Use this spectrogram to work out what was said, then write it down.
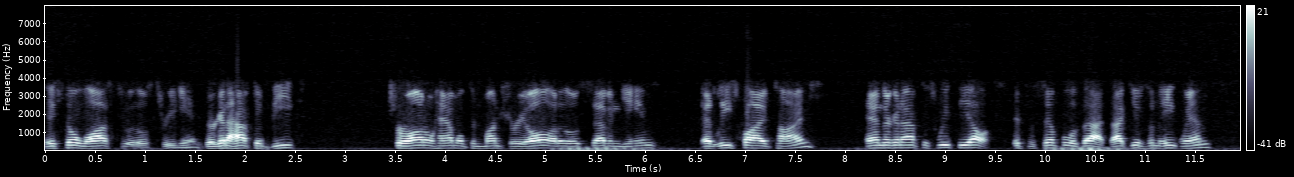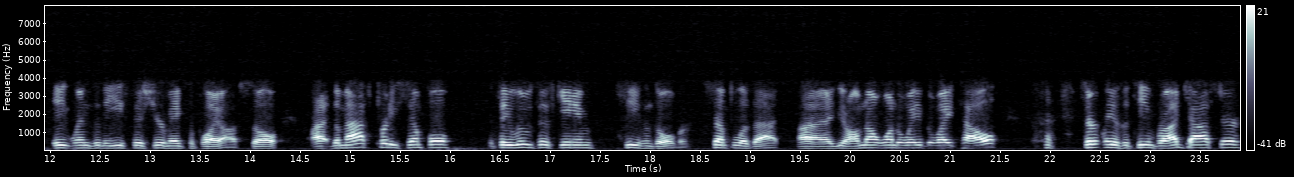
they still lost two of those three games. They're going to have to beat Toronto, Hamilton, Montreal out of those seven games at least five times, and they're going to have to sweep the Elks. It's as simple as that. That gives them eight wins. Eight wins in the East this year makes the playoffs. So uh, the math's pretty simple. If they lose this game, season's over. Simple as that. Uh, you know, I'm not one to wave the white towel. Certainly, as a team broadcaster,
